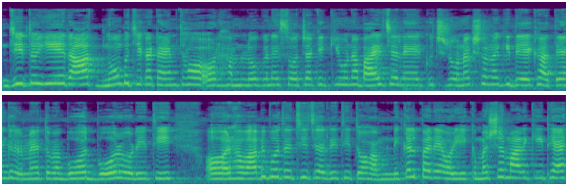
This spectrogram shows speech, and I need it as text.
जी तो ये रात नौ बजे का टाइम था और हम लोगों ने सोचा कि क्यों ना बाहर चलें। कुछ रौनक शौनक की देख आते हैं घर में तो मैं बहुत बोर हो रही थी और हवा भी बहुत अच्छी चल रही थी तो हम निकल पड़े और ये कमर्शियल मार्केट है।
